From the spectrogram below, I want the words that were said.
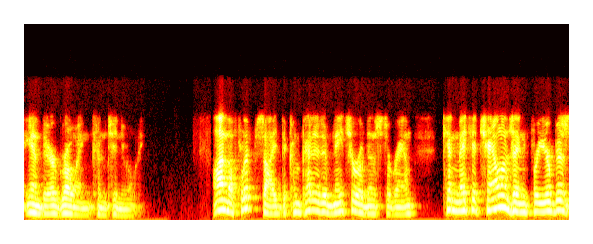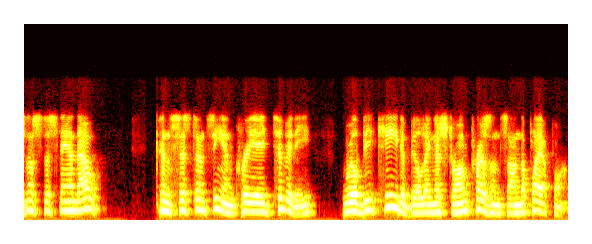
and they're growing continually. On the flip side, the competitive nature of Instagram can make it challenging for your business to stand out. Consistency and creativity will be key to building a strong presence on the platform.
